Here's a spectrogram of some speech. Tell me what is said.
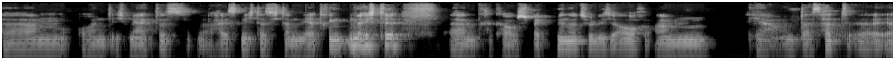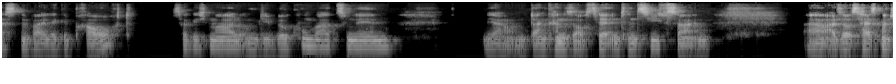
ähm, und ich merke, das heißt nicht, dass ich dann mehr trinken möchte. Ähm, Kakao schmeckt mir natürlich auch. Ähm, ja, und das hat äh, erst eine Weile gebraucht, sag ich mal, um die Wirkung wahrzunehmen. Ja, und dann kann es auch sehr intensiv sein. Äh, also das heißt, man,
